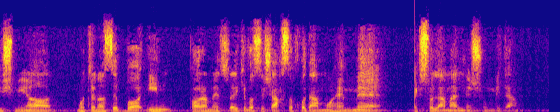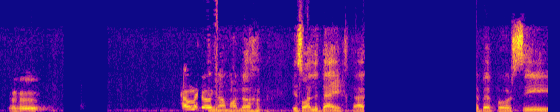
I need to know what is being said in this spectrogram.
پیش میاد متناسب با این پارامترهایی که واسه شخص خودم مهمه عکس العمل نشون میدم. می‌دونم حالا یه سوال دقیق تر بپرسی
